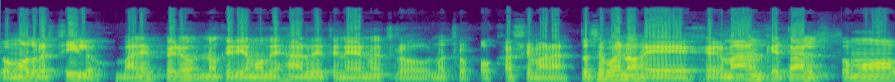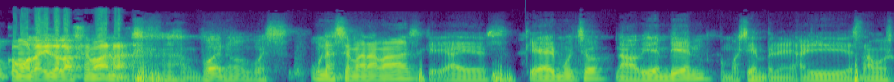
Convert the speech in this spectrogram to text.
con otro estilo, ¿vale? Pero no queríamos dejar de tener nuestro, nuestro podcast semanal. Entonces, bueno, Germán, ¿qué tal? ¿Cómo, ¿Cómo te ha ido la semana? bueno, pues una semana más, que ya es que hay mucho. No, bien, bien, como siempre. Ahí estamos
